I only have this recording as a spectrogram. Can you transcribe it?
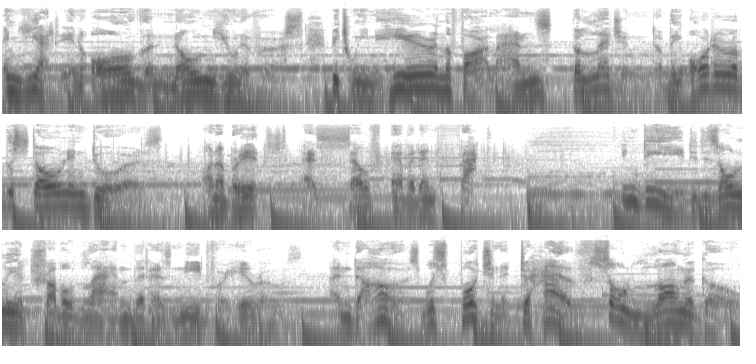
And yet, in all the known universe, between here and the far lands, the legend of the Order of the Stone endures, unabridged as self-evident fact. Indeed, it is only a troubled land that has need for heroes, and ours was fortunate to have, so long ago,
